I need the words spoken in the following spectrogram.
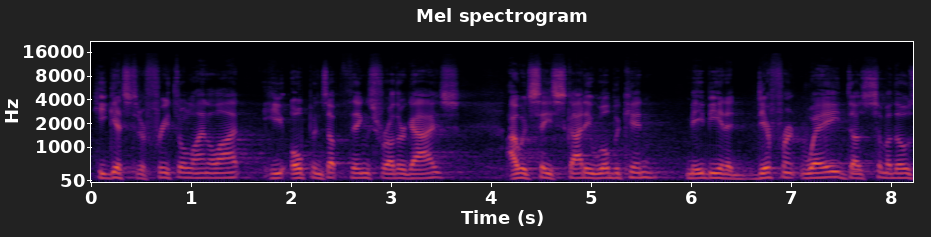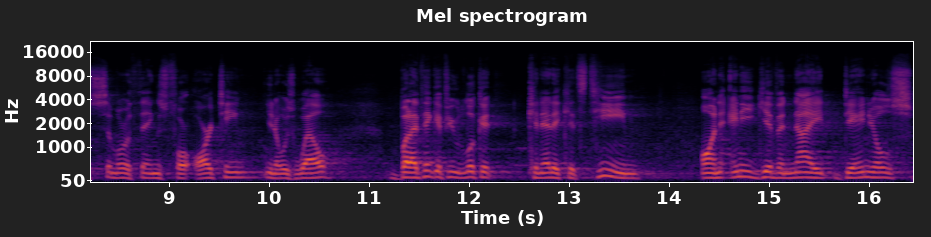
He gets to the free throw line a lot. He opens up things for other guys. I would say Scotty Wilbekin, maybe in a different way, does some of those similar things for our team, you know, as well. But I think if you look at Connecticut's team, on any given night, Daniels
